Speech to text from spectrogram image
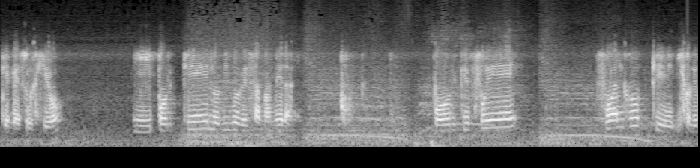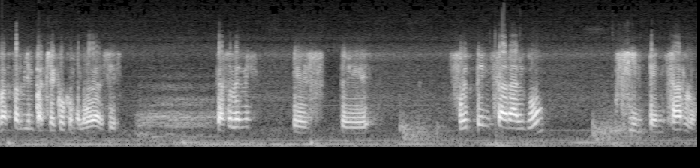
que me surgió. ¿Y por qué lo digo de esa manera? Porque fue fue algo que, híjole, va a estar bien pacheco como lo voy a decir. Caso de mí, este, fue pensar algo sin pensarlo.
